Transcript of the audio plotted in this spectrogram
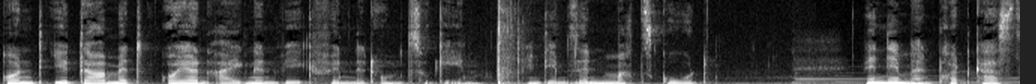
und ihr damit euren eigenen Weg findet, umzugehen. In dem Sinn, macht's gut. Wenn dir mein Podcast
